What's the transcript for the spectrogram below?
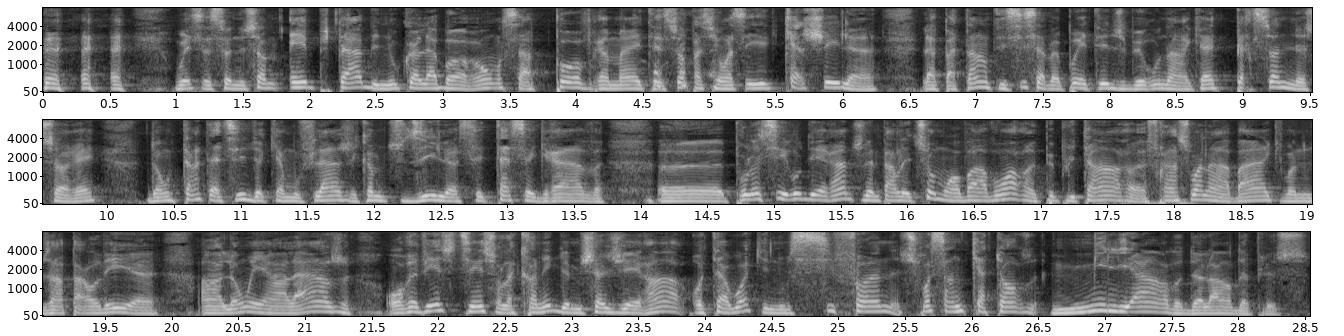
oui, c'est ça. Nous sommes imputables et nous collaborons. Ça n'a pas vraiment été ça parce qu'ils ont essayé de cacher la, patente. Ici, ça n'avait pas été du bureau d'enquête. Personne ne le saurait. Donc, tentative de camouflage. Et comme tu dis, là, c'est assez grave. Euh, pour le sirop d'érable, tu viens me parler de ça, mais on va avoir un peu plus tard euh, François Lambert qui va nous en parler euh, en long et en large. On revient, tiens, sur la chronique de Michel Gérard, Ottawa, qui nous siphonne 74 milliards de dollars de plus.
